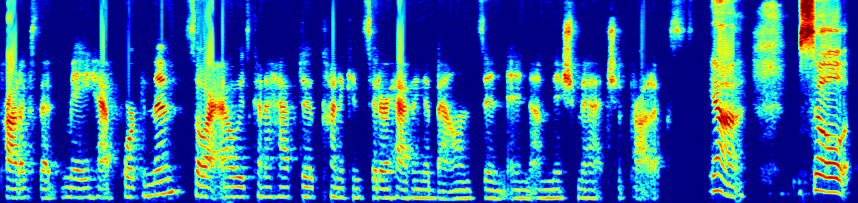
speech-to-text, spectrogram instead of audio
products that may have pork in them? So I always kind of have to kind of consider having a balance and, and a mishmash of products. Yeah. So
